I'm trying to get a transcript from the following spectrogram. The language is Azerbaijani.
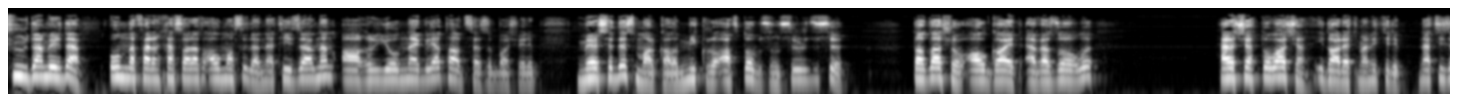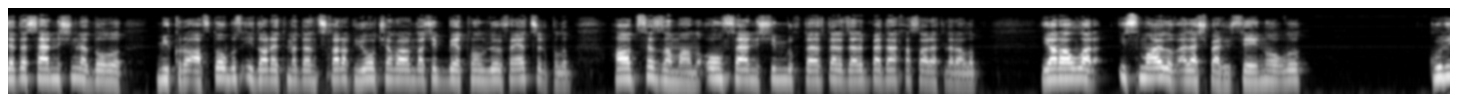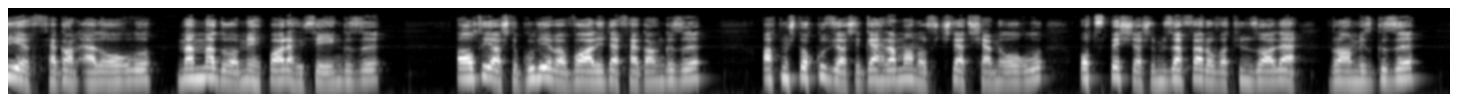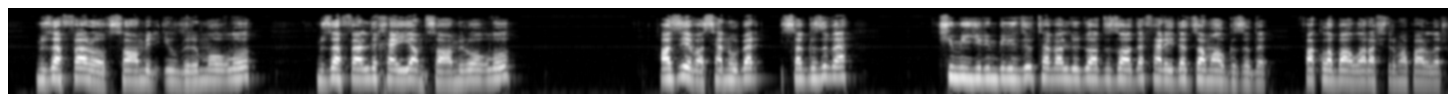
Kürdəmirdə 10 nəfərin xəsarət alması ilə nəticələnən ağır yol nəqliyyat hadisəsi baş verib. Mercedes markalı mikroavtobusun sürücüsü Dadaşov Alqayıt Əvəzoğlu hərəkətdə olarkən idarəetməni itirib. Nəticədə sərnişinlə dolu mikroavtobus idarəetmədən çıxaraq yol kənarındakı beton lövhəyə çırpılıb. Hadisə zamanı 10 sərnişin müxtəlif dərəcəli bədən xəsarətləri alıb. Yaralılar İsmailov Ələkbər Hüseynoğlu, Quliyev Fəqan Əlioğlu, Məmmədova Mehbarə Hüseyn qızı, 6 yaşlı Quliyeva Validə Fəqan qızı, 69 yaşlı Qəhrəmanov Fikrət Şəmioğlu, 35 yaşlı Müzəffərova Tünzalə Ramiz qızı, Müzəffərov Samir İldırımoğlu, Müzəffərli Xəyyam Samiroğlu, Hacıyeva Sənubər İsa qızı və 2021-ci il təvəllüdlü Adızadə Fəridə Camal qızıdır. Faktla bağlı araşdırma aparılır.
